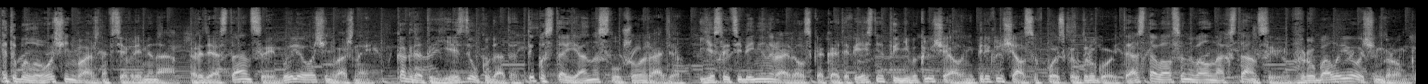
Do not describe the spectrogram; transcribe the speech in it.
Это было очень важно в те времена. Радиостанции были очень важны. Когда ты ездил куда-то, ты постоянно слушал радио. Если тебе не нравилась какая-то песня, ты не выключал, не переключался в поисках другой. Ты оставался на волнах станции, врубал ее очень громко.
